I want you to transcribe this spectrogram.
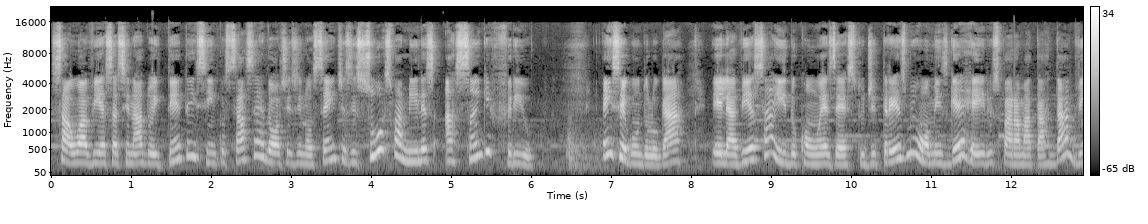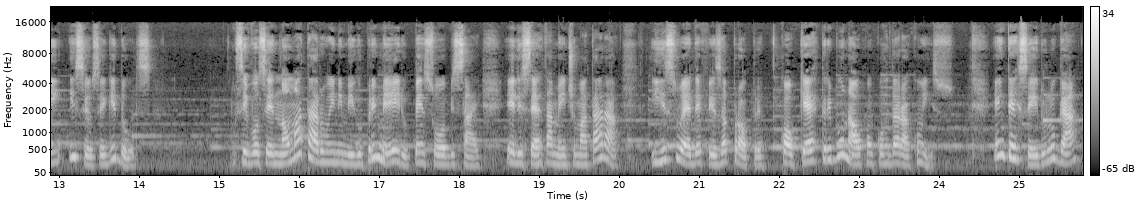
Saul havia assassinado 85 sacerdotes inocentes e suas famílias a sangue frio. Em segundo lugar, ele havia saído com um exército de três mil homens guerreiros para matar Davi e seus seguidores. Se você não matar o inimigo primeiro, pensou Abissai, ele certamente o matará. Isso é defesa própria. Qualquer tribunal concordará com isso. Em terceiro lugar,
